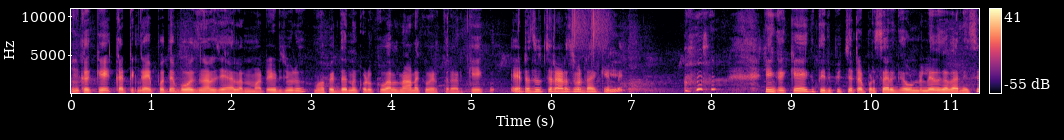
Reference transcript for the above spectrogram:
ఇంకా కేక్ కటింగ్ అయిపోతే భోజనాలు చేయాలన్నమాట. ఇటు చూడు మా పెద్దన్న కొడుకు వాళ్ళ నాన్నకు పెడతాడు కేక్. ఎట చూచాడు చూడడానికి వెళ్ళి. ఇంకా కేక్ తినిపించేటప్పుడు సరిగ్గా ఉండలేదు కదా అనేసి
